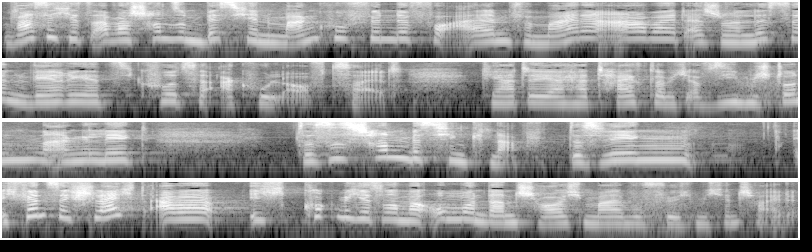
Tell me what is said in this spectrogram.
Was ich jetzt aber schon so ein bisschen Manko finde, vor allem für meine Arbeit als Journalistin, wäre jetzt die kurze Akkulaufzeit. Die hatte ja Herr Theis, glaube ich, auf sieben Stunden angelegt. Das ist schon ein bisschen knapp. Deswegen, ich finde es nicht schlecht, aber ich gucke mich jetzt noch mal um und dann schaue ich mal, wofür ich mich entscheide.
